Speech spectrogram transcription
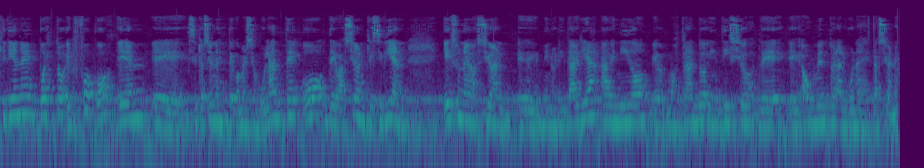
que tiene puesto el foco en eh, situaciones de comercio ambulante o de evasión, que si bien es una evasión eh, minoritaria, ha venido eh, mostrando indicios de eh, aumento en algunas estaciones.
